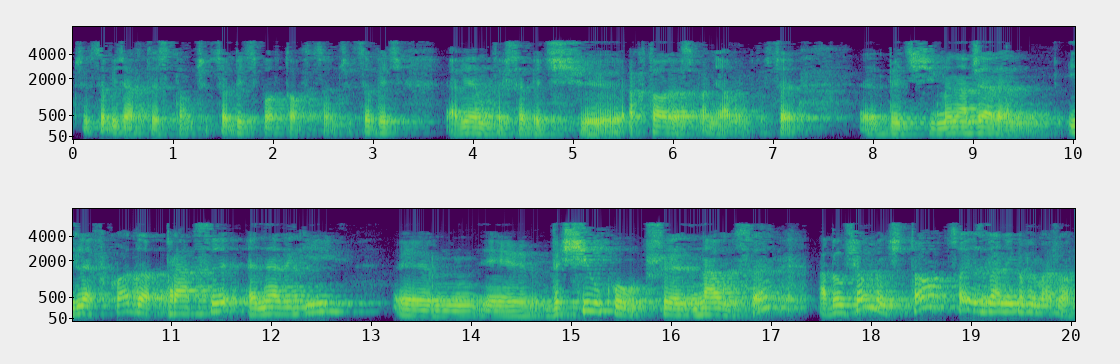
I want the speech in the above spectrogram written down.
czy chce być artystą, czy chce być sportowcem, czy chce być, ja wiem, ktoś chce być e, aktorem wspaniałym, ktoś chce e, być menadżerem. Ile wkłada pracy, energii, wysiłku przy nauce, aby osiągnąć to, co jest dla niego wymarzone.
